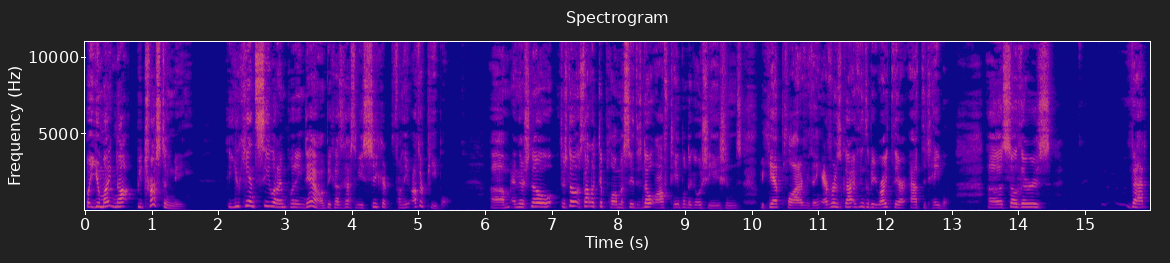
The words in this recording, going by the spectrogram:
but you might not be trusting me you can't see what I'm putting down because it has to be secret from the other people. Um, and there's no, there's no, it's not like diplomacy. There's no off-table negotiations. We can't plot everything. Everyone's got everything to be right there at the table. Uh, so there's that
